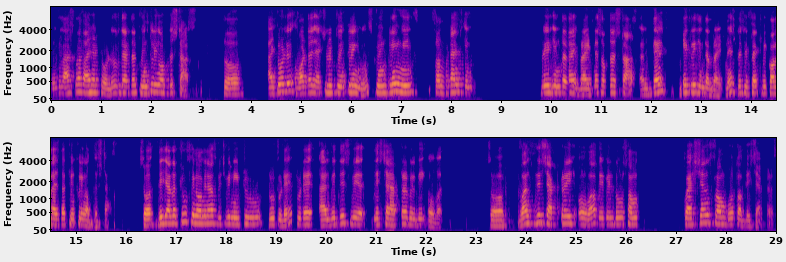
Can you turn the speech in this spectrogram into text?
In the last class, I had told you that the twinkling of the stars. So I told you what does actually twinkling means. Twinkling means sometimes increase in the brightness of the stars and then decrease in the brightness. This effect we call as the twinkling of the stars. So these are the two phenomena which we need to do today. Today, and with this, we this chapter will be over. So once this chapter is over, we will do some questions from both of these chapters.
